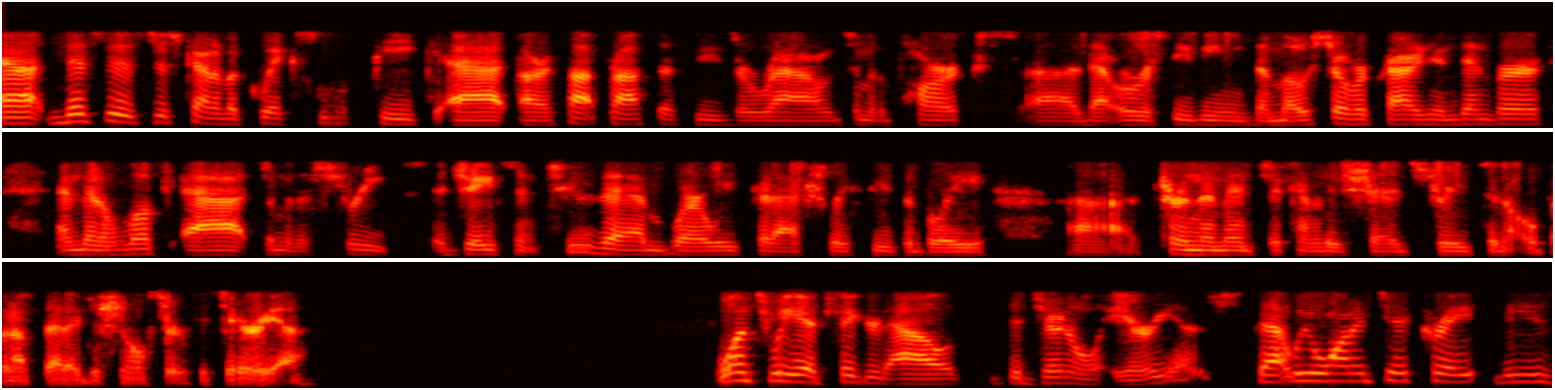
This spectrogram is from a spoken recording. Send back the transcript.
Uh, this is just kind of a quick sneak peek at our thought processes around some of the parks uh, that were receiving the most overcrowding in Denver, and then a look at some of the streets adjacent to them where we could actually feasibly uh, turn them into kind of these shared streets and open up that additional surface area. Once we had figured out the general areas that we wanted to create these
